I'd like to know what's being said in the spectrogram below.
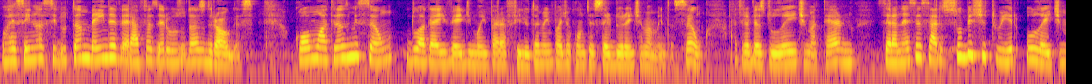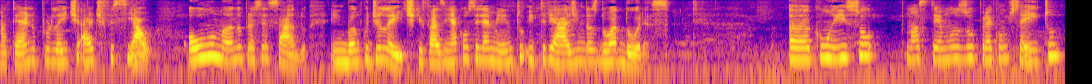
O recém-nascido também deverá fazer uso das drogas. Como a transmissão do HIV de mãe para filho também pode acontecer durante a amamentação, através do leite materno, será necessário substituir o leite materno por leite artificial ou humano processado em banco de leite, que fazem aconselhamento e triagem das doadoras. Uh, com isso, nós temos o preconceito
